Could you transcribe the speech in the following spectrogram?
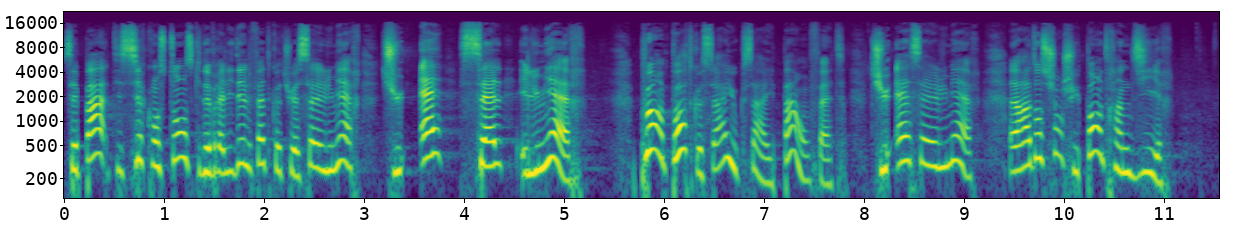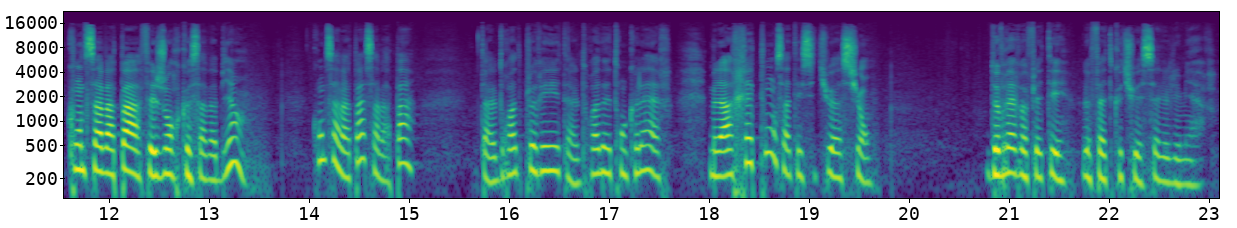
C'est pas tes circonstances qui devraient l'idée le fait que tu es sel et lumière. Tu es sel et lumière. Peu importe que ça aille ou que ça aille pas, en fait. Tu es et lumière. Alors attention, je suis pas en train de dire quand ça va pas, fais genre que ça va bien. Quand ça va pas, ça va pas. Tu as le droit de pleurer, tu as le droit d'être en colère. Mais la réponse à tes situations devrait refléter le fait que tu es et lumière.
